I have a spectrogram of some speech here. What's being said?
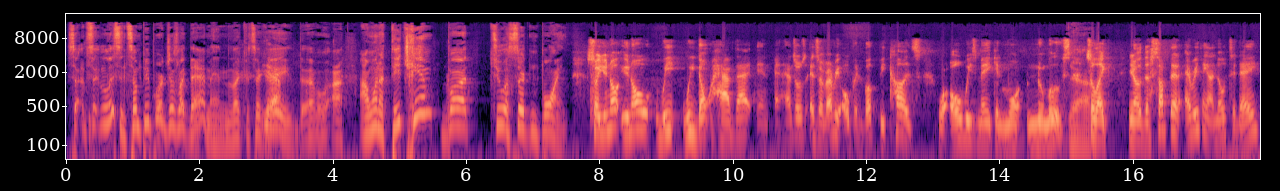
So, so, listen, some people are just like that, man. Like it's like, Yeah. hey, I, I want to teach him, but to a certain point. So you know, you know, we we don't have that in, in Henzo's. It's a very open book because we're always making more new moves. Yeah. So like, you know, the stuff that everything I know today,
